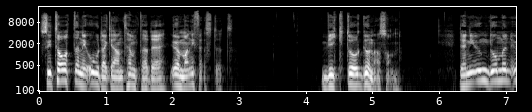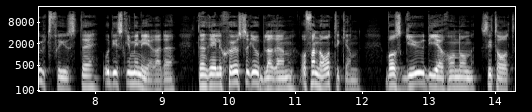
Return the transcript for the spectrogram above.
Citaten är ordagrant hämtade ur manifestet. Viktor Gunnarsson. Den i ungdomen utfryste och diskriminerade, den religiösa grubblaren och fanatiken, vars Gud ger honom, citat,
